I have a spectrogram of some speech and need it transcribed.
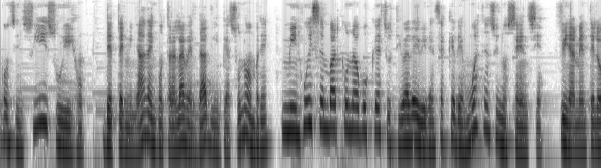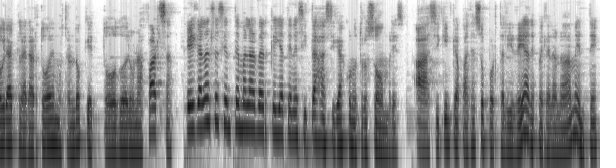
con Sin sí y su hijo. Determinada a encontrar la verdad y limpiar su nombre, Minhui se embarca en una búsqueda destructiva de evidencias que demuestren su inocencia. Finalmente logra aclarar todo demostrando que todo era una farsa. El galán se siente mal al ver que ella tiene citas a ciegas con otros hombres, así que incapaz de soportar la idea de perderla nuevamente,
